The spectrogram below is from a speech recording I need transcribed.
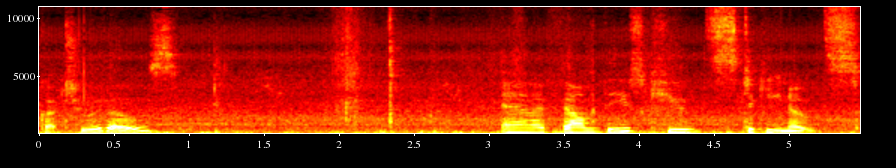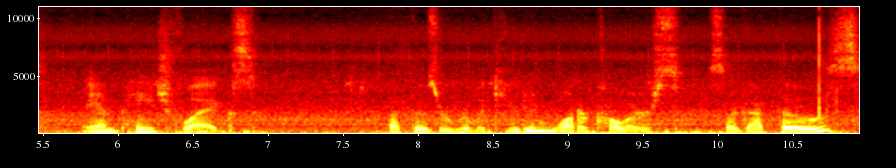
Got two of those. And I found these cute sticky notes and page flags. Thought those are really cute in watercolors. So I got those.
